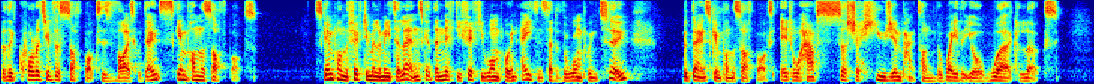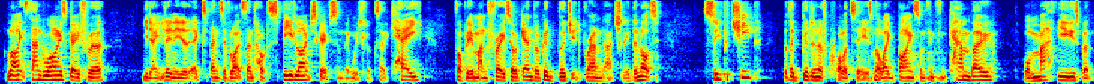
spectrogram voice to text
But the quality of the softbox is vital. Don't skimp on the softbox. Skimp on the 50mm lens, get the nifty 51.8 instead of the 1.2, but don't skimp on the softbox. It will have such a huge impact on the way that your work looks. Light stand wise, go for a, you know, you don't need an expensive light stand hold a speed light, just go for something which looks okay. Probably a Manfrotto. Again, they're a good budget brand actually. They're not super cheap, but they're good enough quality. It's not like buying something from Cambo or Matthews, but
